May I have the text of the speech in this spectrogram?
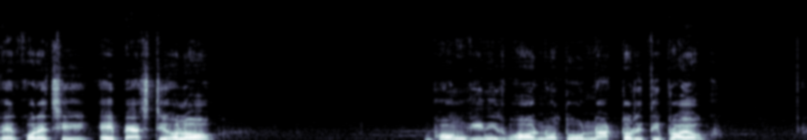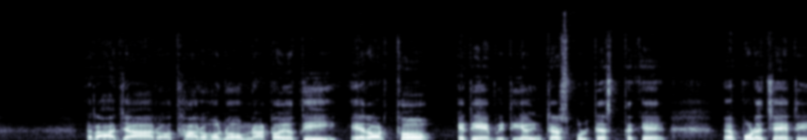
বের করেছি। এই প্যাচটি হলো ভঙ্গি নির্ভর নতুন নাট্যরীতি প্রয়োগ। রাজার অথারোহণম নাটয়তি, এর অর্থ এটি এবিটি ইন্টার স্কুল টেস্ট থেকে পড়েছে এটি।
